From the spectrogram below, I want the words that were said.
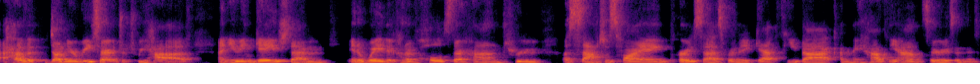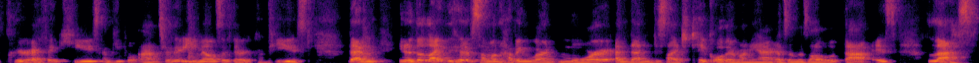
have done your research which we have and you engage them in a way that kind of holds their hand through a satisfying process where they get feedback and they have the answers and there's clear FAQs and people answer their emails if they're confused then you know the likelihood of someone having learned more and then decide to take all their money out as a result of that is less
